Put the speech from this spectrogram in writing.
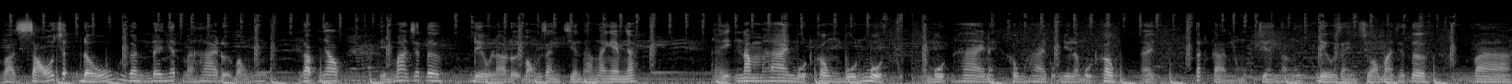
Và 6 trận đấu gần đây nhất mà hai đội bóng gặp nhau thì Manchester đều là đội bóng giành chiến thắng anh em nhé. Đấy, 5-2, 1-0, 4-1, 1-2 này, 0-2 cũng như là 1-0. Đấy, tất cả những chiến thắng đều dành cho Manchester và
